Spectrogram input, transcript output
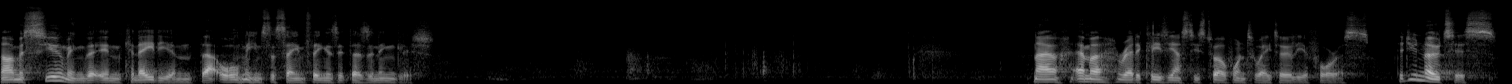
Now, I'm assuming that in Canadian that all means the same thing as it does in English. Now, Emma read Ecclesiastes 12 1 to 8 earlier for us. Did you notice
